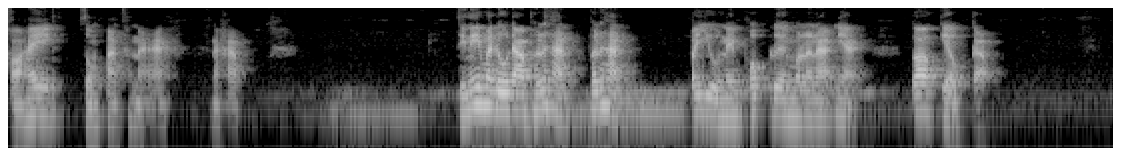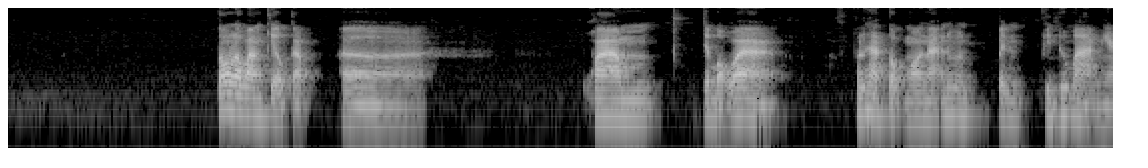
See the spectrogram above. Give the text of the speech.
ขอให้สมปรารถนานะครับ ทีนี้มาดูดาวพฤหัสพฤหัสไปอยู่ในภพเรือนมรณะเนี่ย ก็เกี่ยวกับ ต้องระวังเกี่ยวกับเอ่อความจะบอกว่าพฤหัสตกมรณะนี่มันเป็น พินทุบาทไง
